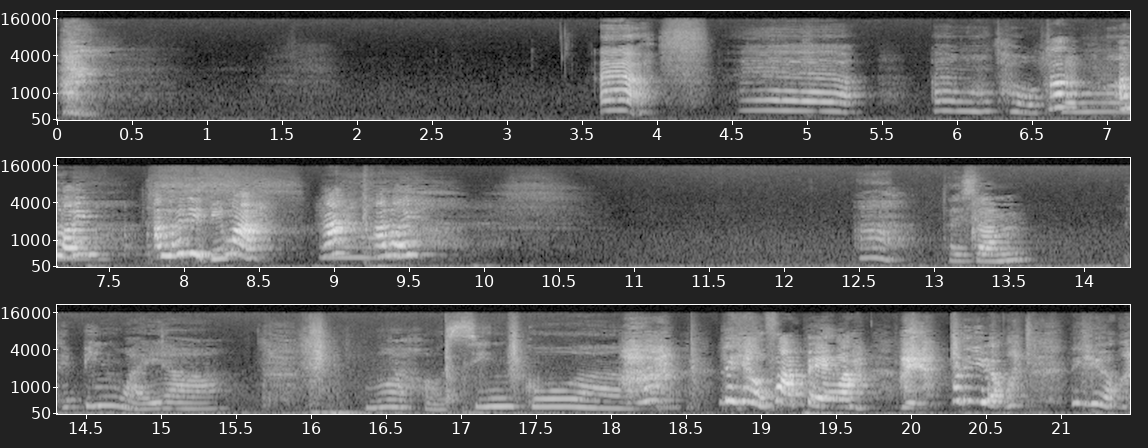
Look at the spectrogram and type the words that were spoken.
唉哎呀，哎呀，哎呀，我頭嚇痛啊！阿女，阿女你點啊？嚇，阿女，啊，大嬸，你邊位啊？我係何仙姑啊！你又發病啦？哎呀，我啲藥啊，啲藥啊！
